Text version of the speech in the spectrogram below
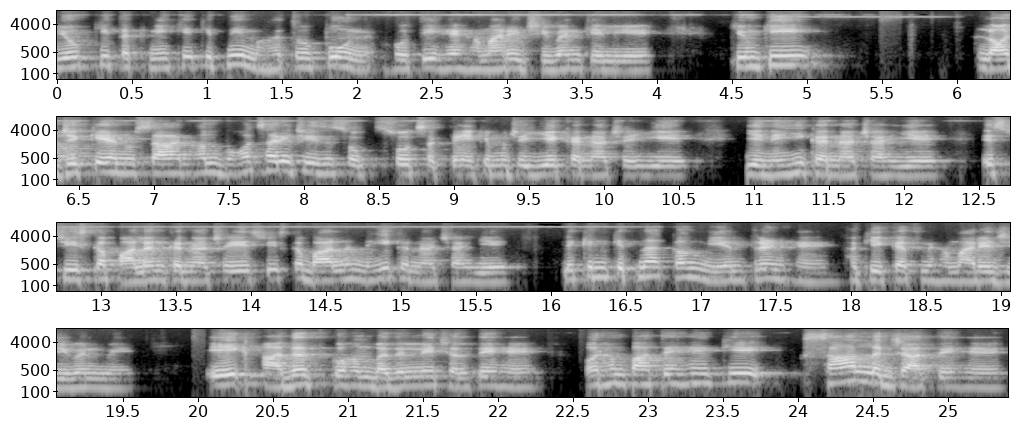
योग की तकनीकें कितनी महत्वपूर्ण होती है हमारे जीवन के लिए क्योंकि लॉजिक के अनुसार हम बहुत सारी चीज़ें सो, सोच सकते हैं कि मुझे ये करना चाहिए ये नहीं करना चाहिए इस चीज़ का पालन करना चाहिए इस चीज़ का पालन नहीं करना चाहिए। लेकिन कितना कम नियंत्रण है हकीकत में हमारे जीवन में। एक आदत को हम बदलने चलते हैं और हम पाते हैं कि साल लग जाते हैं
